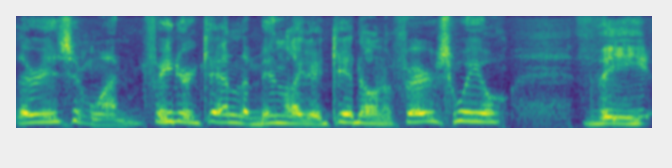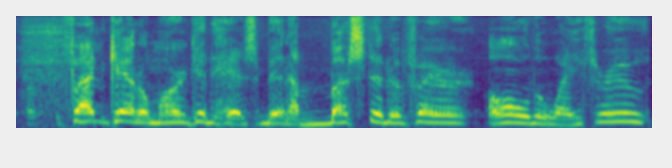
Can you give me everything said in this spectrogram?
There isn't one. Feeder cattle have been like a kid on a Ferris wheel. The fat cattle market has been a busted affair all the way through.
